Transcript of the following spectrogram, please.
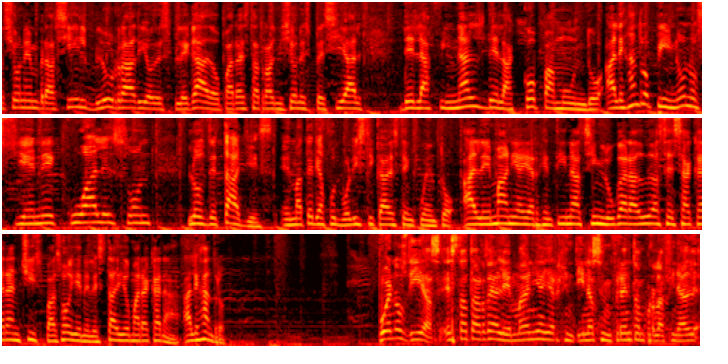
En Brasil, Blue Radio desplegado para esta transmisión especial de la final de la Copa Mundo. Alejandro Pino nos tiene cuáles son los detalles en materia futbolística de este encuentro. Alemania y Argentina, sin lugar a dudas, se sacarán chispas hoy en el Estadio Maracaná. Alejandro. Buenos días. Esta tarde Alemania y Argentina se enfrentan por la final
